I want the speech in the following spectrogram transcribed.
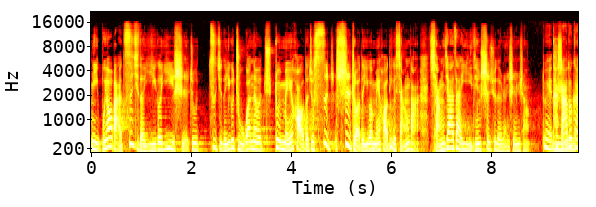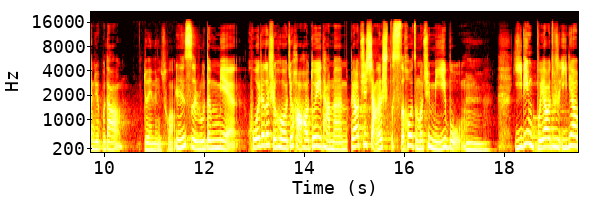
你不要把自己的一个意识，就自己的一个主观的对美好的，就逝逝者的一个美好的一个想法，强加在已经逝去的人身上。对他啥都感觉不到。对，没错。人死如灯灭，活着的时候就好好对他们，不要去想着死后怎么去弥补。嗯，一定不要，就是一定要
